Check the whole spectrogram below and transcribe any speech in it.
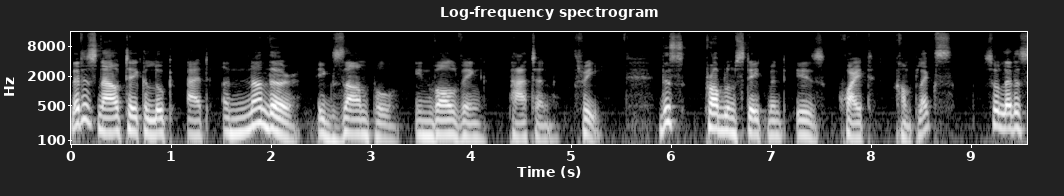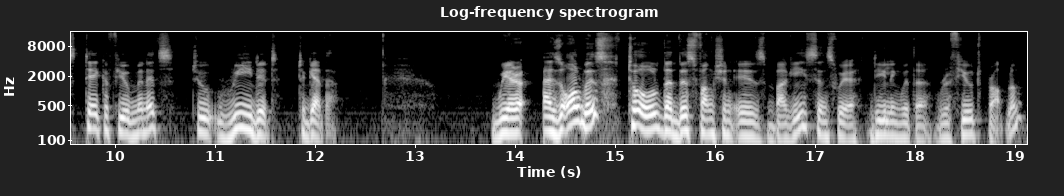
Let us now take a look at another example involving pattern 3. This problem statement is quite complex, so let us take a few minutes to read it together. We are, as always, told that this function is buggy since we're dealing with a refute problem,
